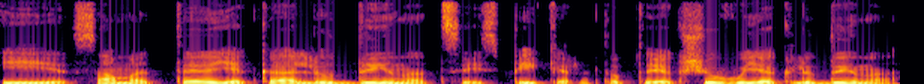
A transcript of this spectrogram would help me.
І саме те, яка людина цей спікер. Тобто, якщо ви як людина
